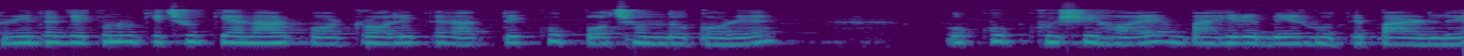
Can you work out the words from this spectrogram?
রিদা যে কোনো কিছু কেনার পর ট্রলিতে রাখতে খুব পছন্দ করে। ও খুব খুশি হয়, বাহিরে বের হতে পারলে।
